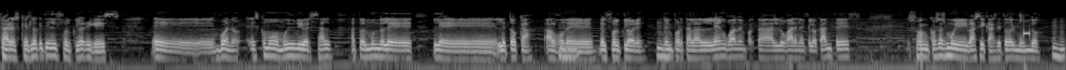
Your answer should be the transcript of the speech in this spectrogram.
Claro, es que es lo que tiene el folclore, que es, eh, bueno, es como muy universal. A todo el mundo le, le, le toca algo uh -huh. de, del folclore. Uh -huh. No importa la lengua, no importa el lugar en el que lo cantes. Són coses muy bàsiques de tot el món. Uh -huh.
